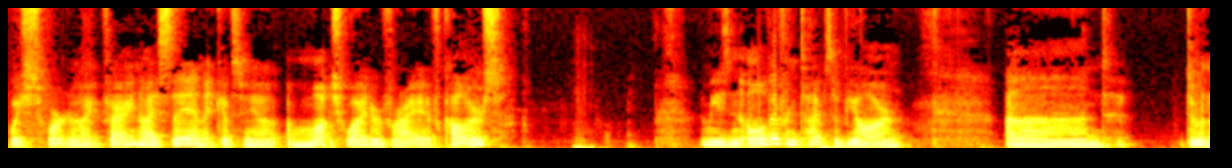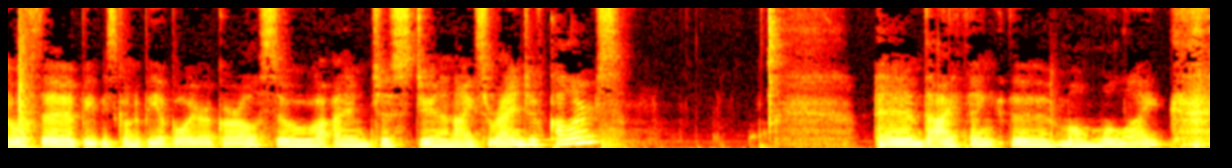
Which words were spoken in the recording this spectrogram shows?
which is working out very nicely and it gives me a, a much wider variety of colours. I'm using all different types of yarn and don't know if the baby's going to be a boy or a girl so I'm just doing a nice range of colours um, that I think the mum will like.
